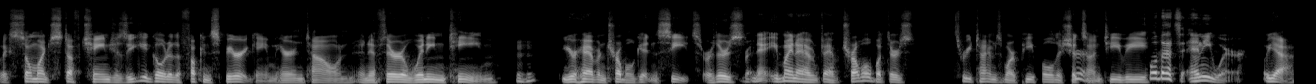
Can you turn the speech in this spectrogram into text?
like so much stuff changes. You could go to the fucking Spirit game here in town, and if they're a winning team, Mhm. you're having trouble getting seats, or there's Right. you might not have to have trouble, but there's three times more people. The shit's Sure. on TV. Well, that's anywhere. oh yeah,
